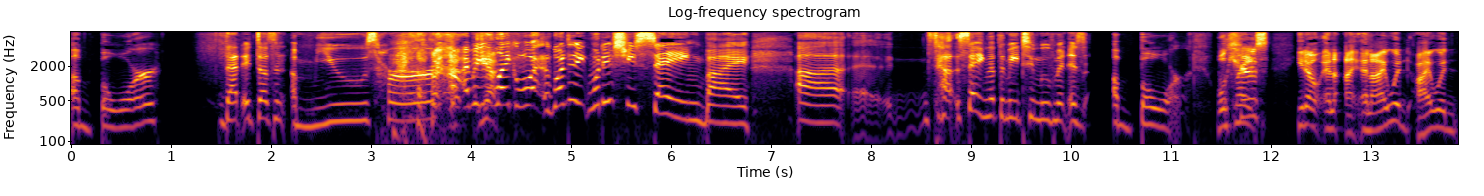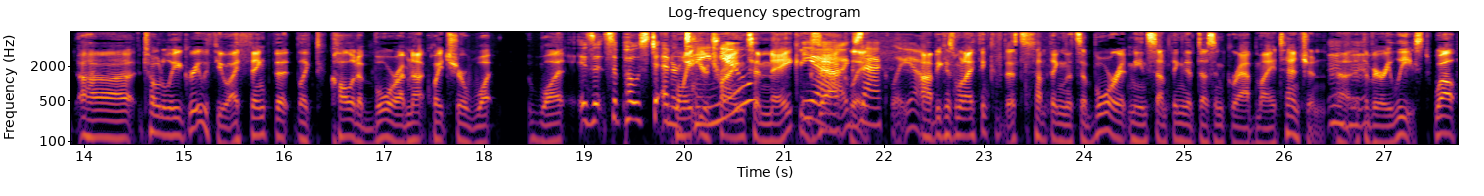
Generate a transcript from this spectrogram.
a bore? That it doesn't amuse her. I mean, Yeah. like what? What, did, what is she saying by uh, t- saying that the Me Too movement is a bore? Well, Like- here's you know, and I and I would I would uh, totally agree with you. I think that like to call it a bore, I'm not quite sure what what Is it supposed to entertain point you're trying you? to make. Yeah, Exactly. exactly, yeah. Uh, because when I think of that's something that's a bore, it means something that doesn't grab my attention uh, Mm-hmm. at the very least. Well,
